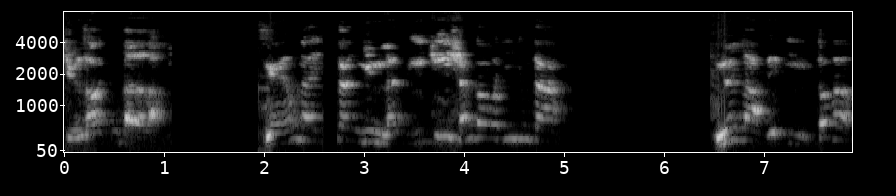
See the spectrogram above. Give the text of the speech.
Chuyện đó chúng ta đã làm ngày hôm nay chúng ta nhìn lại vị trí sẵn có của chính chúng ta. Nên làm việc gì? Tốt hơn.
